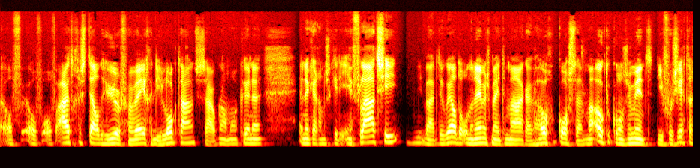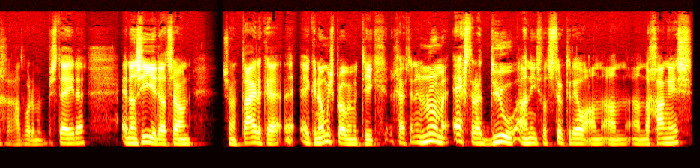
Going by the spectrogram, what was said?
eh, of, of, of uitgestelde huur vanwege die lockdowns. Zou ook allemaal kunnen. En dan krijg je nog eens een keer die inflatie, waar natuurlijk wel de ondernemers mee te maken hebben, hoge kosten, maar ook de consument die voorzichtiger gaat worden met besteden. En dan zie je dat zo'n zo'n tijdelijke eh, economische problematiek geeft een enorme extra duw aan iets wat structureel aan, aan, aan de gang is.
